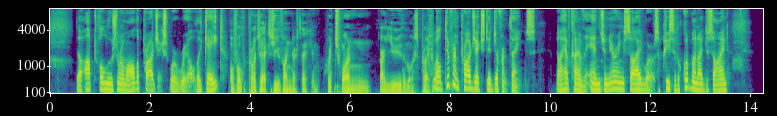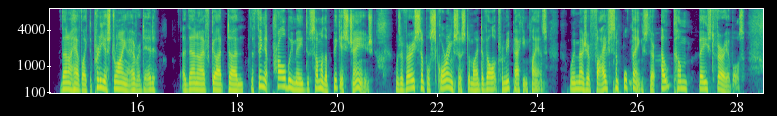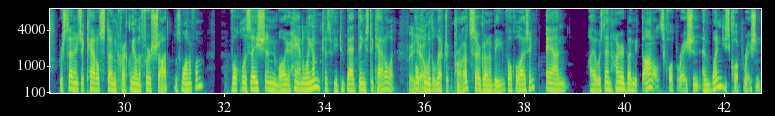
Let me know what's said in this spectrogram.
the optical illusion room, all the projects were real. The gate. Of all the projects you've undertaken, which one are you the most proud of? Well, different projects did different things. You know, I have kind of the engineering side where it was a piece of equipment I designed. Then I have like the prettiest drawing I ever did. And then I've got um, the thing that probably made some of the biggest change was a very simple scoring system I developed for meatpacking plants. We measure five simple things. They're outcome based variables. Percentage of cattle stunned correctly on the first shot was one of them. Vocalization while you're handling them, because if you do bad things to cattle, like They poke them with electric prods, they're going to be vocalizing. And I was then hired by McDonald's Corporation and Wendy's Corporation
